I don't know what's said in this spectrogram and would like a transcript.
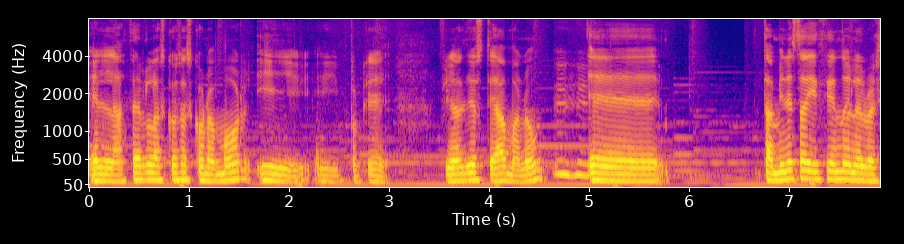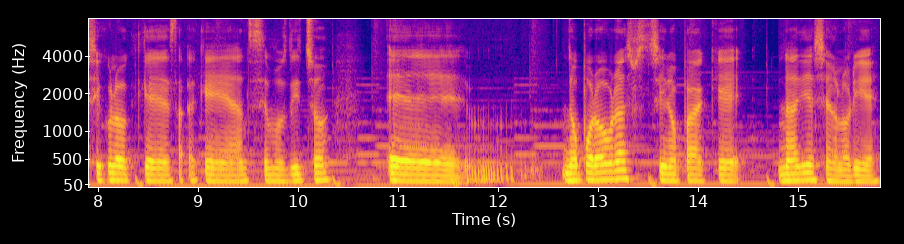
el hacer las cosas con amor y, y porque al final Dios te ama, ¿no? Eh, también está diciendo en el versículo que, que antes hemos dicho, eh, no por obras, sino para que nadie se gloríe.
